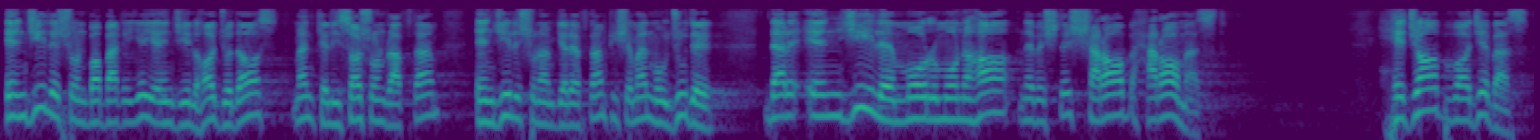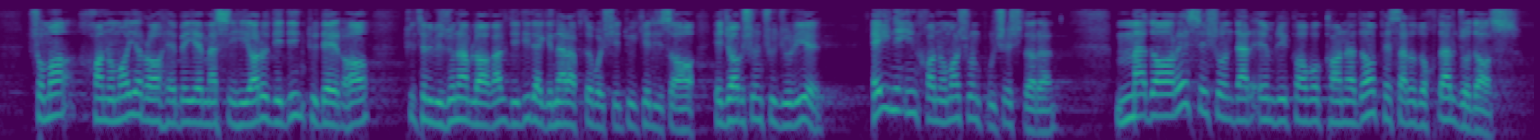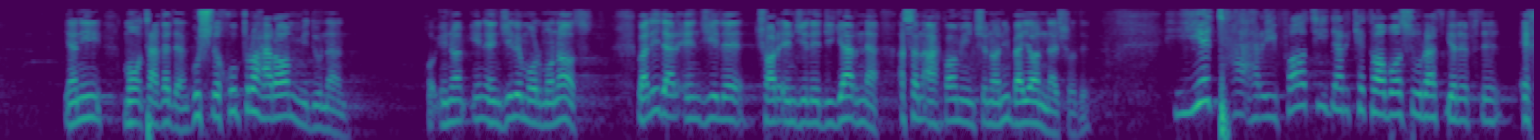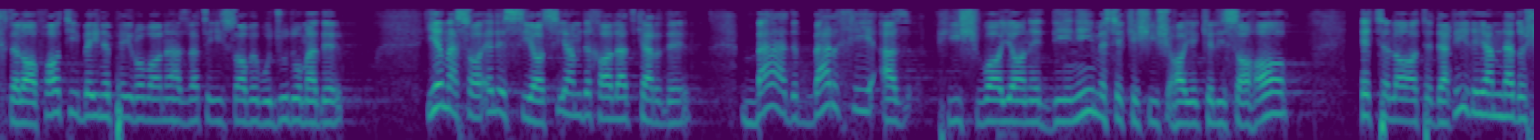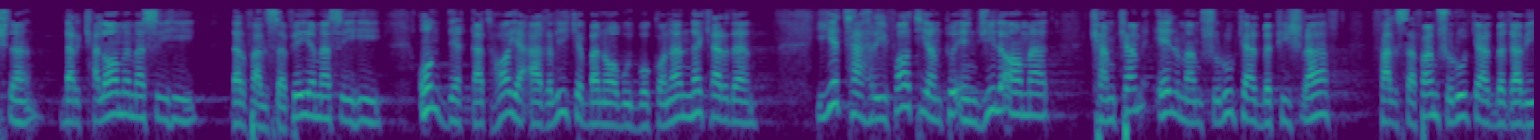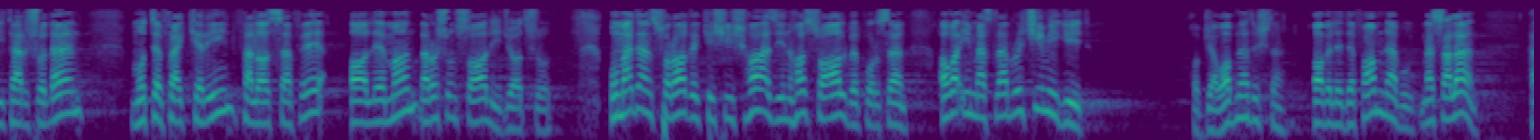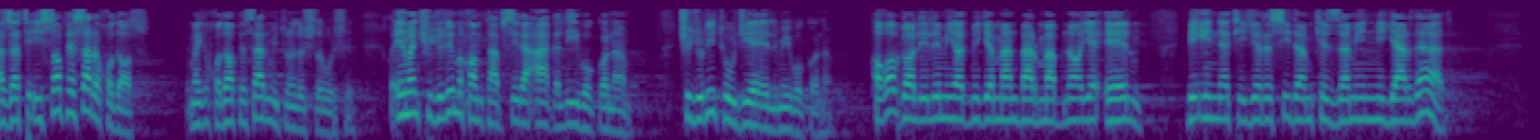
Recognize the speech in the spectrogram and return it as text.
انجیلشون با بقیه انجیل ها جداست. من کلیساشون رفتم انجیلشون هم گرفتم پیش من موجوده. در انجیل مرمون ها نوشته شراب حرام است. هجاب واجب است. شما خانمای راهبه مسیحی ها رو دیدین تو دیرها؟ تو تلویزیون هم لاقل دیدید اگه نرفته باشید توی کلیساها. هجابشون چجوریه؟ عین این خانوماشون پوشش دارن. مدارسشون در امریکا و کانادا پسر و دختر جداست. یعنی معتقدن. گوشت خوک رو حرام می‌دونن. خب این, این انجیل مرموناست. ولی در انجیل چهار انجیل دیگر نه. اصلا احکام این چنانی بیان نشده. یه تحریفاتی در کتابا صورت گرفته. اختلافاتی بین پیروان حضرت عیسی به وجود اومده. یه مسائل سیاسی هم دخالت کرده. بعد برخی از پیشوایان دینی مثل کشیش های کلیساها اطلاعات دقیقی هم نداشتن در کلام مسیحی در فلسفه مسیحی. اون دقت های عقلی که بنابود بکنن نکردن. یه تحریفاتی هم تو انجیل آمد. کم کم علمم شروع کرد به پیشرفت فلسفهم شروع کرد به قویتر شدن. متفکرین فلاسفه عالمان براشون سوال ایجاد شد. اومدن سراغ کشیش ها از اینها سوال بپرسن. آقا این مطلب رو چی میگید؟ خب جواب نداشتن. قابل دفاع نبود. مثلا حضرت عیسی پسر خداست. مگه خدا پسر می‌تونه داشته باشه؟ خب این من چجوری می‌خوام تفسیر عقلی بکنم؟ چجوری توجیه علمی بکنم؟ آقا گالیله میاد میگه من بر مبنای علم به این نتیجه رسیدم که زمین میگردد.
